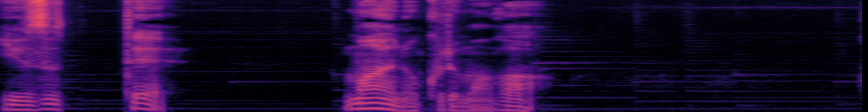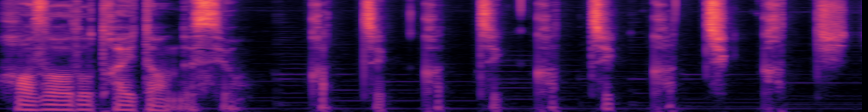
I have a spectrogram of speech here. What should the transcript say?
譲って、前の車がハザード焚いたんですよ。カッチカッチカッチカッチカッチ。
